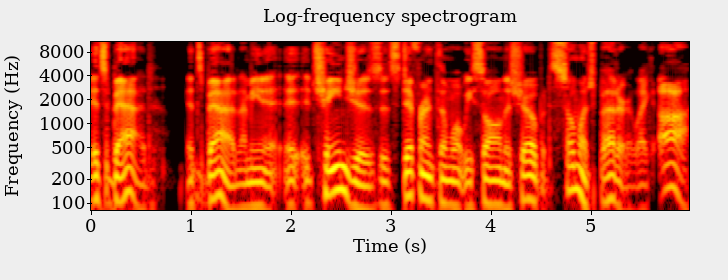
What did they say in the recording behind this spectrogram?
it's bad it's bad. I mean, it, it, changes. It's different than what we saw on the show, but it's so much better. Like, ah,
